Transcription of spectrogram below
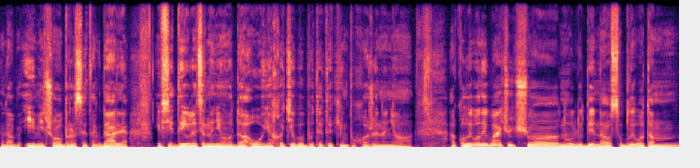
там, імідж, образ і так далі, і всі дивляться на нього, да, о, я хотів би бути таким похожий на нього. А коли вони бачать, що ну, людина особливо там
